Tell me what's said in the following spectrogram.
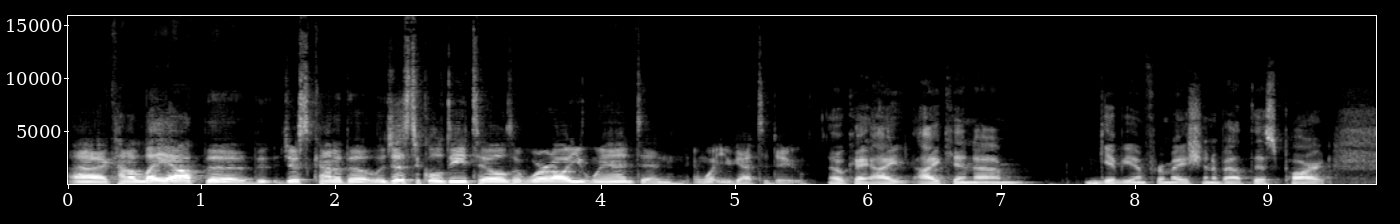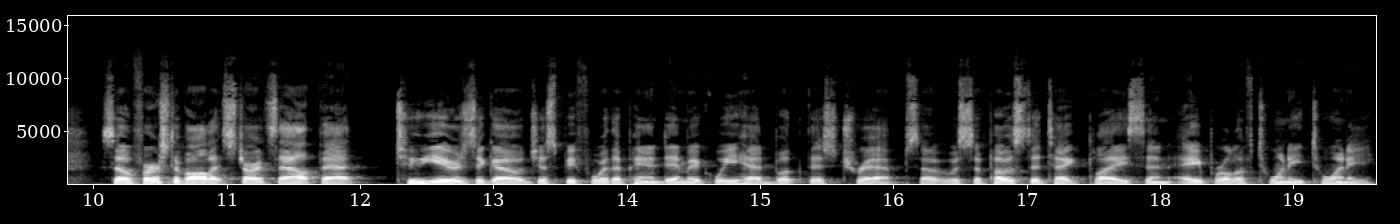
Uh, kind of lay out the, the, just kind of the logistical details of where all you went and, and what you got to do. Okay, I I can um, give you information about this part. So first of all, it starts out that two years ago, just before the pandemic, we had booked this trip. So it was supposed to take place in April of 2020.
